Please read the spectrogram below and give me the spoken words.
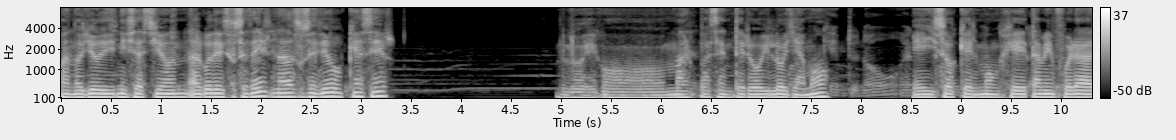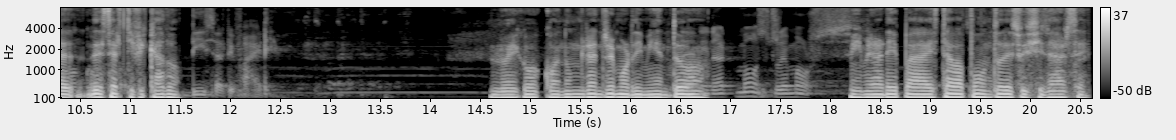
Cuando yo di iniciación, algo debe suceder, nada sucedió, ¿qué hacer? Luego Marpa se enteró y lo llamó e hizo que el monje también fuera desertificado. Luego, con un gran remordimiento, Mimrarepa estaba a punto de suicidarse.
